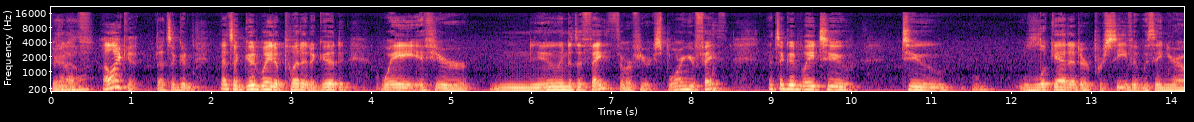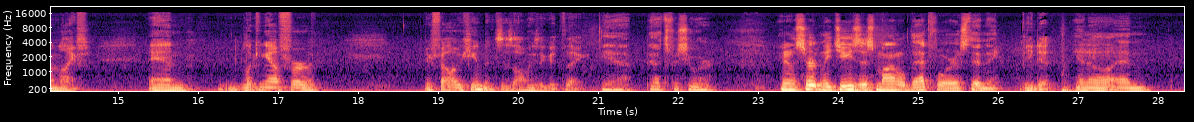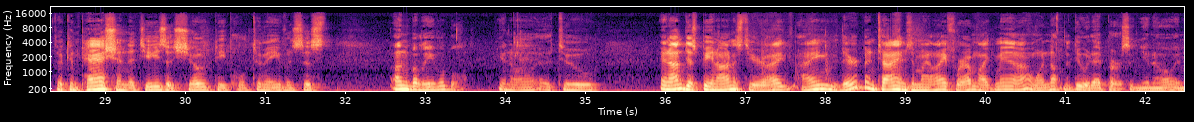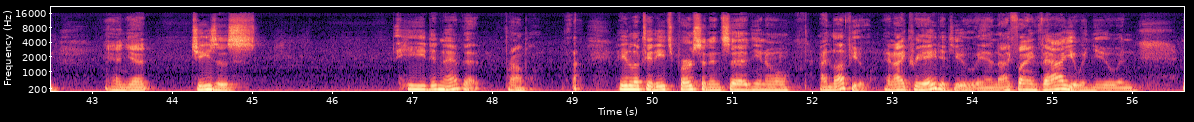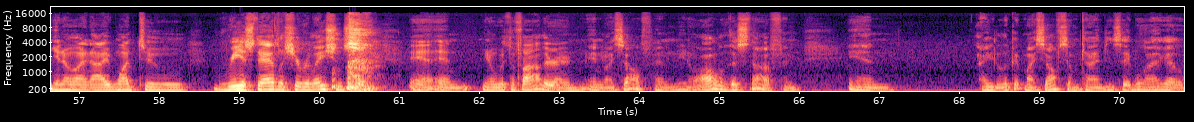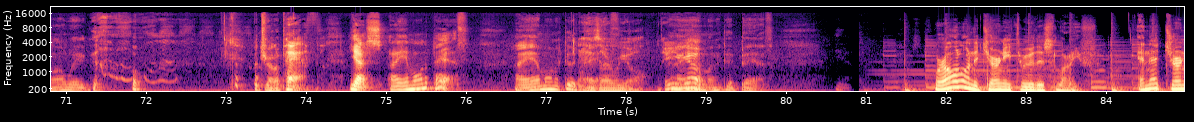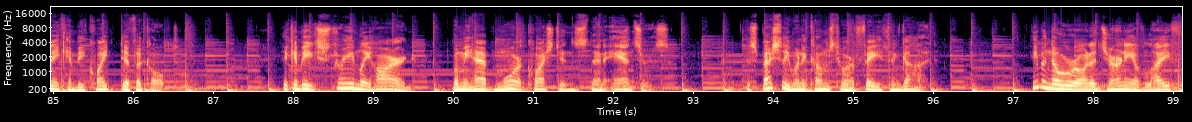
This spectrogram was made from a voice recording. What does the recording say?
You know? I like it. That's a good. That's a good way to put it. A good way if you're new into the faith or if you're exploring your faith. That's a good way to to look at it or perceive it within your own life, and looking out for your fellow humans is always a good thing. Yeah, that's for sure. You know, certainly Jesus modeled that for us, didn't he? He did. You know, and the compassion that Jesus showed people to me was just unbelievable. You know, to and I'm just being honest here. I, I, there have been times in my life where I'm like, man, I don't want nothing to do with that person, you know, and and yet Jesus, he didn't have that problem. he looked at each person and said, you know, I love you, and I created you, and I find value in you, and you know, and I want to reestablish your relationship and, and, you know with the father and, and myself and you know all of this stuff and and I look at myself sometimes and say, boy, I got a long way to go. but you're on a path. Yes, I am on a path. I am on a good path. As are we all. There you I go. I am on a good path. Yeah. We're all on a journey through this life, and that journey can be quite difficult. It can be extremely hard when we have more questions than answers, especially when it comes to our faith in God. Even though we're on a journey of life,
